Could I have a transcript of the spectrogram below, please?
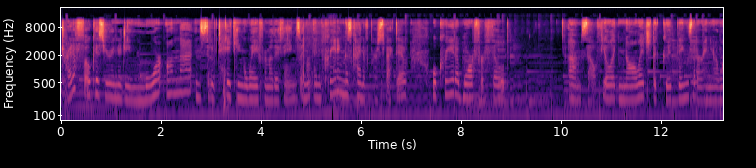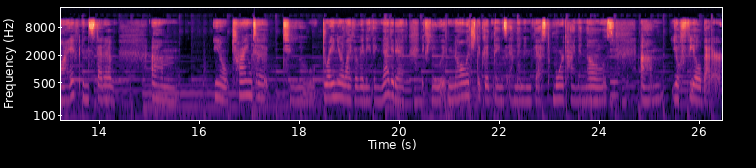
try to focus your energy more on that instead of taking away from other things. And, and creating this kind of perspective will create a more fulfilled um, self. You'll acknowledge the good things that are in your life instead of. Um, you know, trying to to drain your life of anything negative, if you acknowledge the good things and then invest more time in those, um, you'll feel better.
